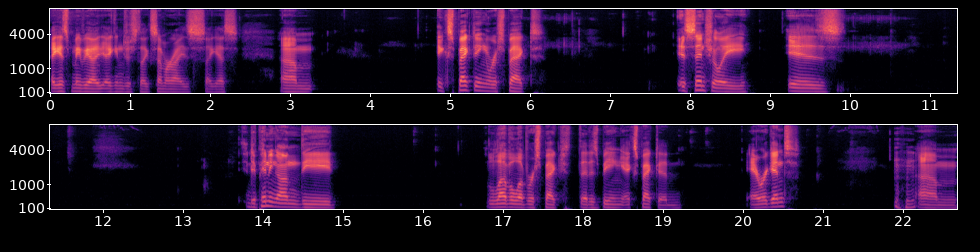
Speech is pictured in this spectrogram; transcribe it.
I guess maybe I, I can just like summarize, I guess. Um expecting respect essentially is depending on the level of respect that is being expected arrogant Mm-hmm. um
